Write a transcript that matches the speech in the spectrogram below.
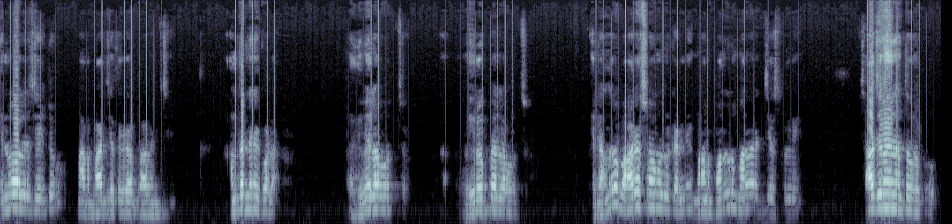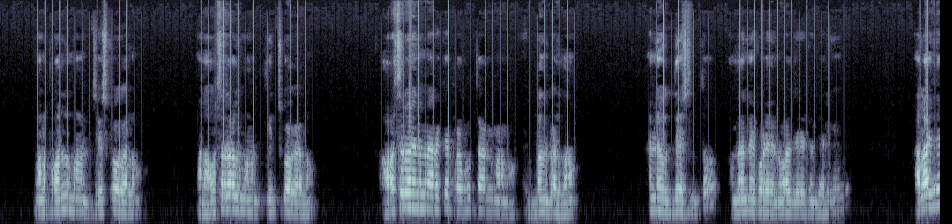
ఇన్వాల్వ్ చేయటం నా బాధ్యతగా భావించి అందరినీ కూడా పదివేలు అవ్వచ్చు వెయ్యి రూపాయలు అవ్వచ్చు. మీరందరూ భాగస్వాములు కండి. మన పనులు మనమే చేసుకుని సాధ్యమైనంత వరకు మన పనులు మనం చేసుకోగలం. మన అవసరాలు మనం తీర్చుకోగలం. అవసరమైన మేరకే ప్రభుత్వాన్ని మనం ఇబ్బంది పెడదాం అనే ఉద్దేశంతో అందరినీ కూడా ఇన్వాల్వ్ చేయడం జరిగింది. అలాగే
